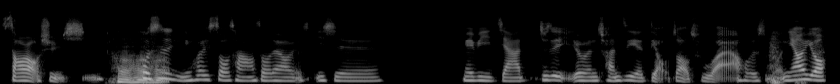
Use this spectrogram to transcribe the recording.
骚扰讯息，或呵呵呵是你会收常常收到一些 maybe 加，就是有人传自己的屌照出来啊，或者什么，你要有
